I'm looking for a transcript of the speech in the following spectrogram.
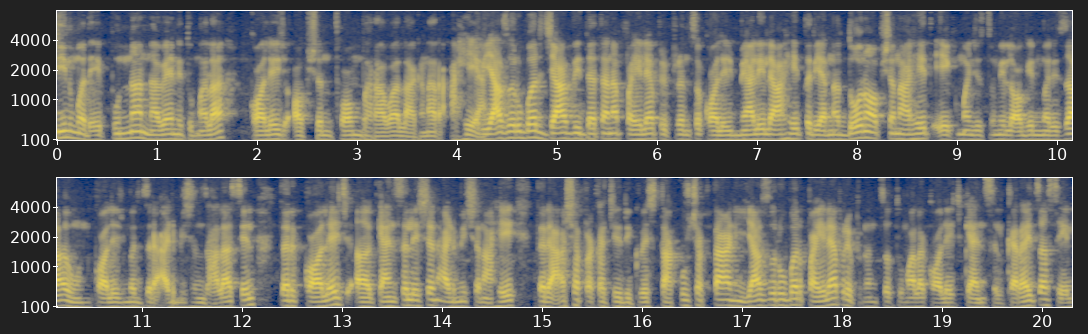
तीनमध्ये पुन्हा नव्याने तुम्हाला कॉलेज ऑप्शन फॉर्म भरावा लागणार आहे. याचबरोबर ज्या विद्यार्थ्यांना पहिल्या प्रिफरन्सचं कॉलेज मिळालेलं आहे तर यांना दोन ऑप्शन आहेत. एक म्हणजे तुम्ही लॉग इनमध्ये जाऊन कॉलेजमध्ये जर ॲडमिशन झालं असेल तर कॉलेज कॅन्सलेशन ॲडमिशन आहे. तर अशा प्रकारची रिक्वेस्ट टाकू शकता. आणि याचबरोबर पहिल्या प्रेफरन्सचं तुम्हाला कॉलेज कॅन्सल करायचं असेल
